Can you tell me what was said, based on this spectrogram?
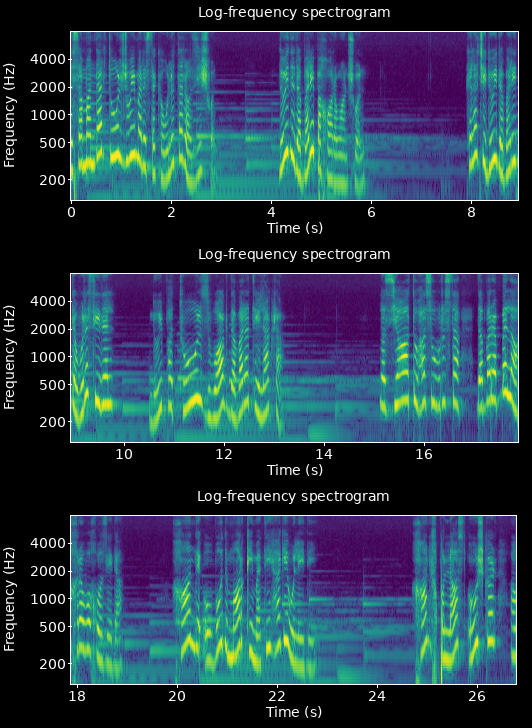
د سمندر ټول ژوي مرسته کولو ته راضي شول دوی د دبرې په خوا روان شول کله چې دوی دبرې ته ورسېدل دوی په ټول ځواک دبره تیلا کړه له زیاتو هڅو وروسته ډبره بالاخره وخوځېده خان د اوبو د مار قیمتي هګې ولیدي خان خپل لاس اوش کړ او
